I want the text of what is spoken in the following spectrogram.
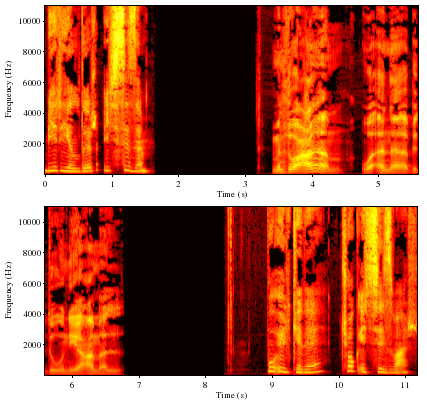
Bir yıldır işsizim. منذ عام وأنا بدون عمل Bu ülkede çok işsiz var.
